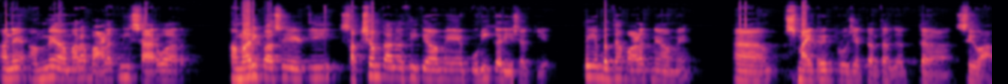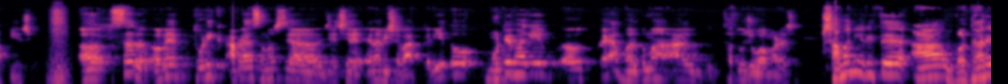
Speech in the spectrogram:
અને અમને અમારા બાળકની સારવાર અમારી પાસે એટલી સક્ષમતા નથી કે અમે પૂરી કરી શકીએ, તો એ બધા બાળકને અમે સ્માઇલ ટ્રેન પ્રોજેક્ટ અંતર્ગત સેવા આપીએ છીએ. સર હવે થોડીક આપણે આ સમસ્યા જે છે એના વિશે વાત કરીએ તો મોટે ભાગે કયા વર્ગમાં આ થતું જોવા મળે છે? સામાન્ય રીતે આ વધારે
